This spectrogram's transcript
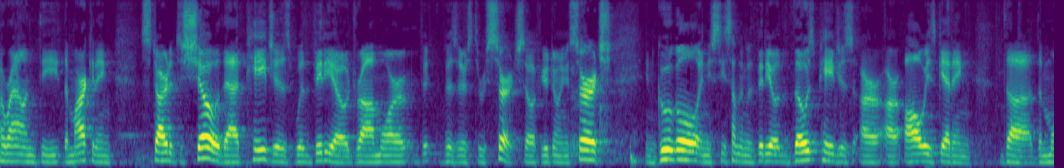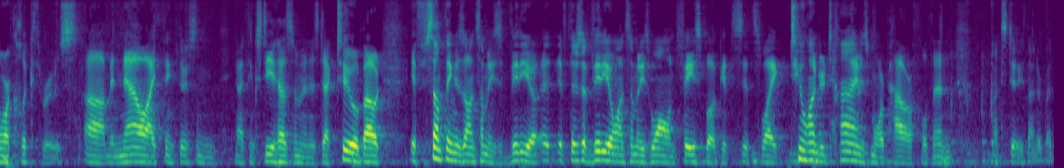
around the, the marketing started to show that pages with video draw more vi visitors through search. So if you're doing a search in Google and you see something with video, those pages are, are always getting the, the more click-throughs. Um, and now I think there's some, you know, I think Steve has some in his deck too, about if something is on somebody's video, if there's a video on somebody's wall on Facebook, it's, it's like 200 times more powerful than, not to steal your thunder, but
